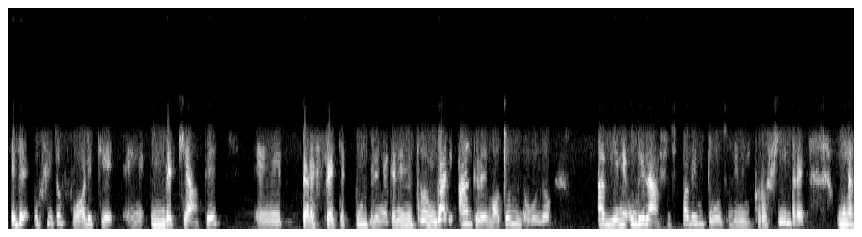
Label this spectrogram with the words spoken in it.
Ed è uscito fuori che eh, invecchiate, eh, per effetti appunto dei meccanismi prolungati anche del moto ondoso, avviene un rilascio spaventoso di microfibre. Una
